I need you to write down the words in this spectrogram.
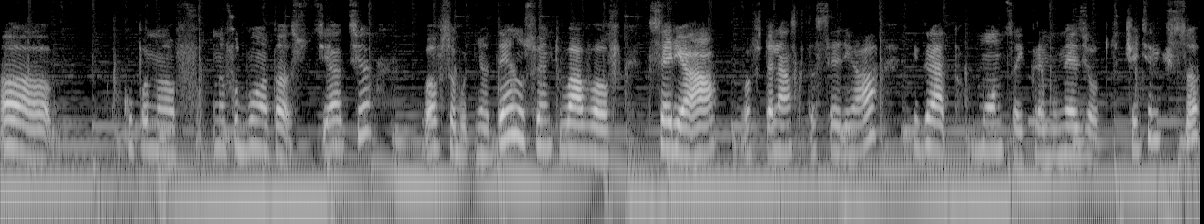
а, купа на, на футболната асоциация в съботния ден. Освен това в серия А, в италианската серия А, играят Монца и Кремонези от 4 часа.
